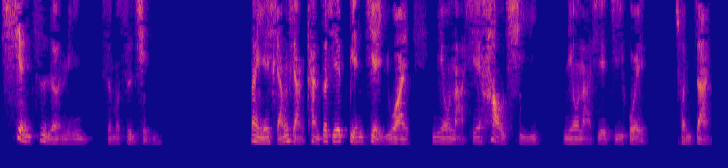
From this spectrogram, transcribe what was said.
限制了你什么事情？那也想想看，这些边界以外，你有哪些好奇？你有哪些机会存在？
